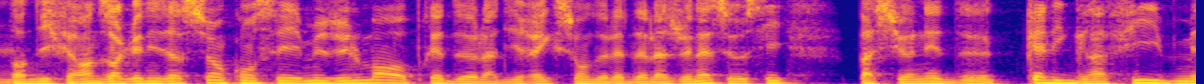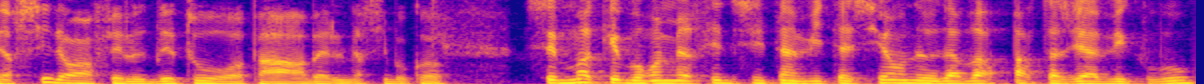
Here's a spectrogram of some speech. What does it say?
dans différentes organisations, conseiller musulman auprès de la direction de l'aide à la jeunesse et aussi passionné de calligraphie. Merci d'avoir fait le détour par Arabelle. Merci beaucoup. C'est moi qui vous remercie de cette invitation, d'avoir partagé avec vous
